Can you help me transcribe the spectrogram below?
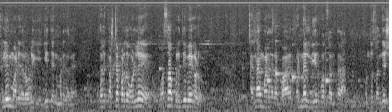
ಫಿಲಿಮ್ ಮಾಡಿದ್ದಾರೆ, ಒಳ್ಳೆ ಗೀತೆಯನ್ನು ಮಾಡಿದ್ದಾರೆ. ಅದರಲ್ಲಿ ಕಷ್ಟಪಡಿದ ಒಳ್ಳೆ ಹೊಸ ಪ್ರತಿಭೆಗಳು ಚೆನ್ನಾಗಿ ಮಾಡಿದ್ದಾರೆ. ಭಾಳ ಕಣ್ಣಲ್ಲಿ ನೀರು ಬಂತಂಥ ಒಂದು ಸಂದೇಶ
